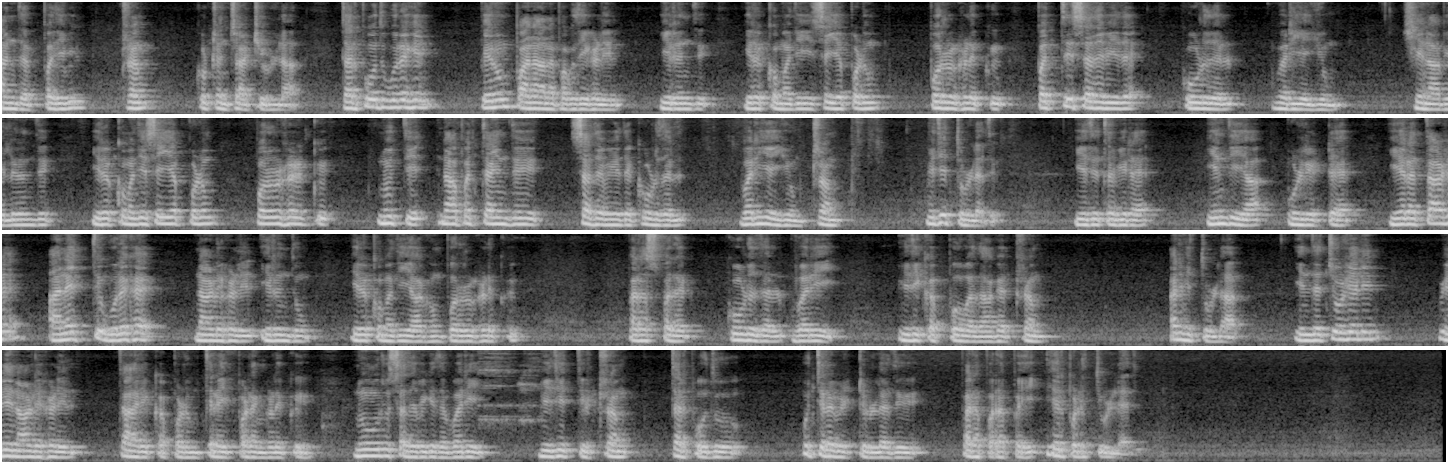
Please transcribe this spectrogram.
அந்த பதிவில் ட்ரம்ப் குற்றம் சாட்டியுள்ளார் தற்போது உலகின் பெரும்பாலான பகுதிகளில் இருந்து இறக்குமதி செய்யப்படும் பொருள்களுக்கு பத்து சதவீத கூடுதல் வரியையும் சீனாவிலிருந்து இறக்குமதி செய்யப்படும் பொருள்களுக்கு நூற்றி நாற்பத்தைந்து சதவீத கூடுதல் வரியையும் ட்ரம்ப் விதித்துள்ளது. இது தவிர இந்தியா உள்ளிட்ட ஏறத்தாழ அனைத்து உலக நாடுகளில் இருந்தும் இறக்குமதியாகும் பொருள்களுக்கு பரஸ்பர கூடுதல் வரி விதிக்கப் போவதாக ட்ரம்ப் அறிவித்துள்ளார். இந்த சூழலில் வெளிநாடுகளில் தயாரிக்கப்படும் திரைப்படங்களுக்கு நூறு சதவிகித வரி விதித்து ட்ரம்ப் தற்போது உத்தரவிட்டுள்ளது. பரபரப்பை ஏற்படுத்தியுள்ளது.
